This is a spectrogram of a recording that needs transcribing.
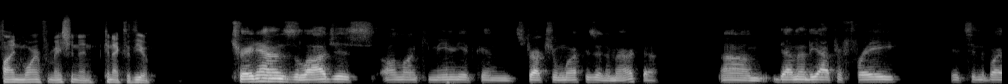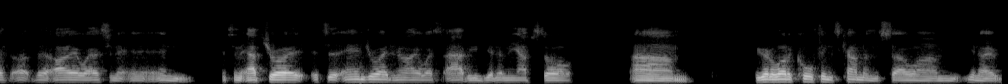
find more information and connect with you? TradeHounds is the largest online community of construction workers in America. Um, download the app for free. It's in the both uh, the iOS and, and it's an app Droid. It's an Android and iOS app. You can get it in the App Store. Um, we got a lot of cool things coming. So um, you know,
